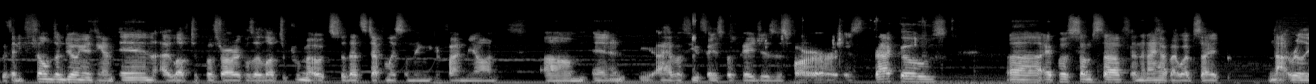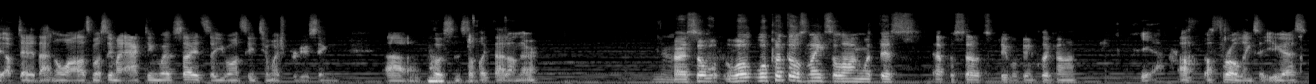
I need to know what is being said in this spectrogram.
with any films I'm doing, anything I'm in, I love to post articles. I love to promote, so that's definitely something you can find me on. Um, and I have a few Facebook pages as far as that goes. Uh, I post some stuff, and then I have my website. Not really updated that in a while. It's mostly my acting website, so you won't see too much producing uh, posts and stuff like that on there. All right, so we'll we'll put those links along with this episode so people can click on. Yeah, I'll, I'll throw links at you guys.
